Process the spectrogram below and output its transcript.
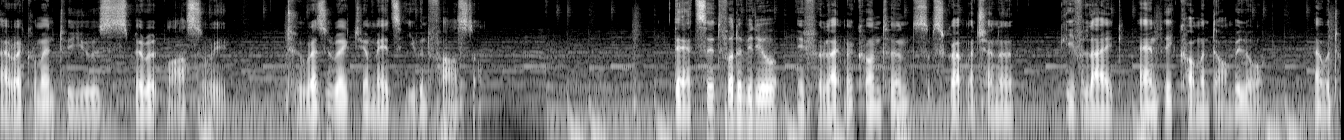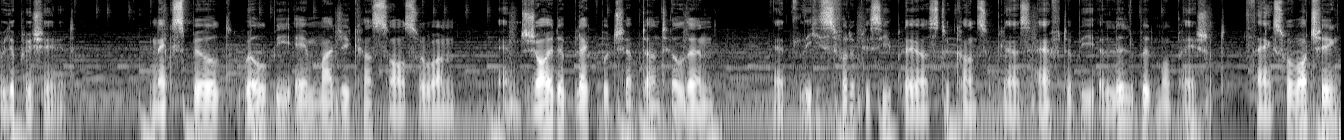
I recommend to use Spirit Mastery to resurrect your mates even faster. That's it for the video. If you like my content, subscribe my channel, leave a like and a comment down below. I would really appreciate it. Next build will be a Magicka Sorcerer one, Enjoy the Blackwood chapter until then. At least for the PC players, the console players have to be a little bit more patient. Thanks for watching,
